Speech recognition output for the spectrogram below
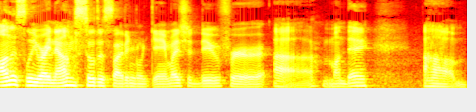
honestly right now I'm still deciding what game I should do for uh Monday. Um,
